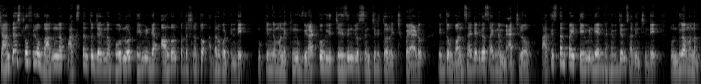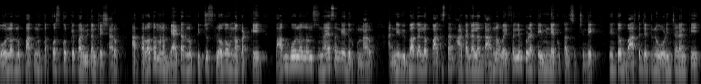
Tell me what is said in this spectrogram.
ఛాంపియన్స్ ట్రోఫీలో భాగంగా పాకిస్తాన్తో జరిగిన పోరులో టీమిండియా ఆల్రౌండ్ ప్రదర్శనతో అదరగొట్టింది. ముఖ్యంగా మన కింగ్ విరాట్ కోహ్లీ చేజింగ్లో సెంచరీతో రెచ్చిపోయాడు. దీంతో వన్ సైడెడ్గా సాగిన మ్యాచ్లో పాకిస్తాన్పై టీమిండియా ఘన విజయం సాధించింది. ముందుగా మన బౌలర్లు పాక్ను తక్కువ స్కోర్కే పరిమితం చేశారు. ఆ తర్వాత మన బ్యాటర్లు పిచ్చు స్లోగా ఉన్నప్పటికీ పాక్ బౌలర్లను సునాయాసంగా ఎదుర్కొన్నారు. అన్ని విభాగాల్లో పాకిస్తాన్ ఆటగాళ్ళ దారుణ వైఫల్యం కూడా టీమిండియాకు కలిసొచ్చింది. దీంతో భారత జట్టును ఓడించడానికి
